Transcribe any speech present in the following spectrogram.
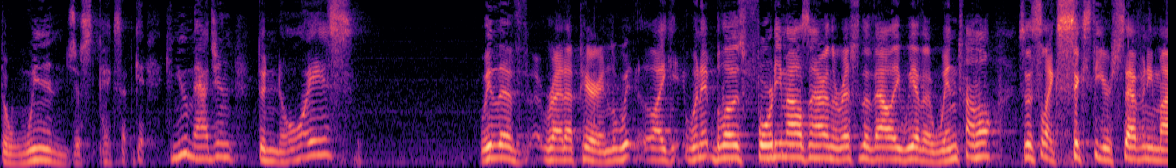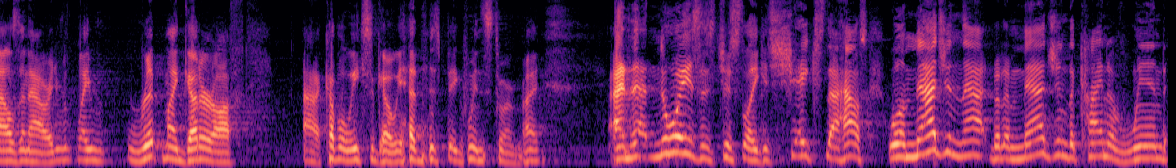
the wind just picks up. Can you imagine the noise? We live right up here, and we, like when it blows 40 miles an hour in the rest of the valley, we have a wind tunnel, so it's like 60 or 70 miles an hour. Like rip my gutter off. Uh, a couple weeks ago, we had this big windstorm, right? And that noise is just like it shakes the house. Well, imagine that, but imagine the kind of wind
